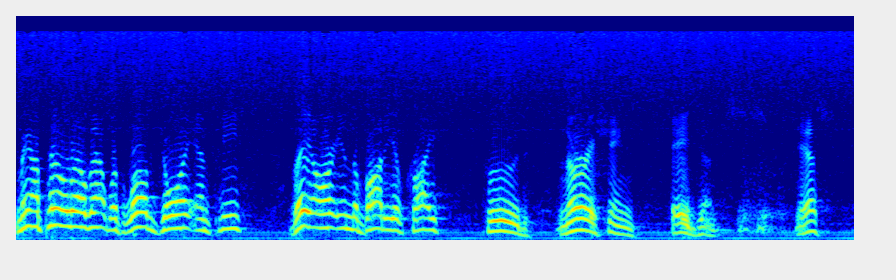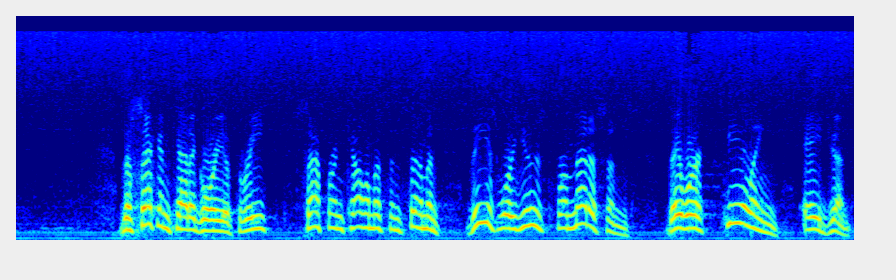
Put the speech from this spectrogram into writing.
May I parallel that with love, joy, and peace? They are in the body of Christ food, nourishing agents. Yes? The second category of three, saffron, calamus, and cinnamon, these were used for medicines. They were healing agents.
